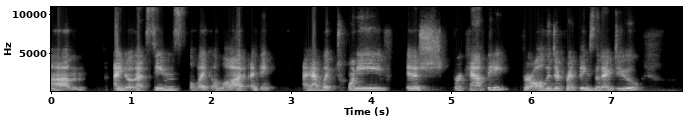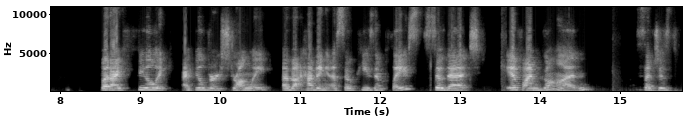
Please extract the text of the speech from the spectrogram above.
Um, I know that seems like a lot. I think I have like 20-ish for Kathy for all the different things that I do. But I feel like I feel very strongly about having SOPs in place so that if I'm gone, such as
